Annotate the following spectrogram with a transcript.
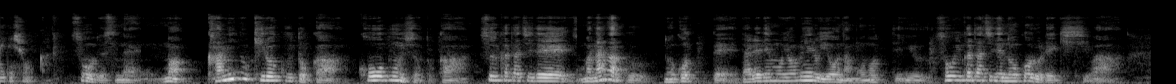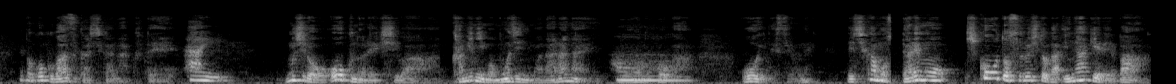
えでしょうか？そうですね。まあ、紙の記録とか、公文書とか、そういう形で、まあ、長く残って誰でも読めるようなものっていう、そういう形で残る歴史は、やっぱごくわずかしかなくて、はい。むしろ多くの歴史は、紙にも文字にもならないものの方が多いですよね。でしかも誰も聞こうとする人がいなければ、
